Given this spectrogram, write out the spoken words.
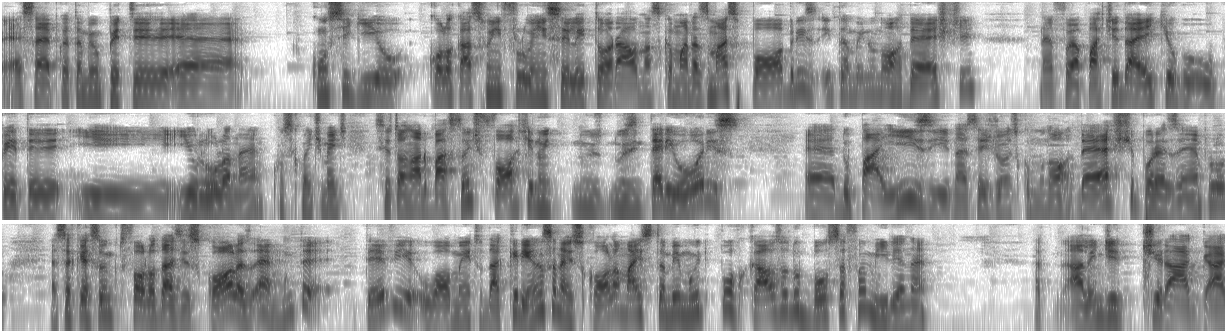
essa época também o PT é, conseguiu colocar sua influência eleitoral nas camadas mais pobres e também no Nordeste. Né? Foi a partir daí que o, o PT e, e, o Lula, né, consequentemente, se tornaram bastante fortes no, nos, nos interiores é, do país e nas regiões como o Nordeste, por exemplo. Essa questão que tu falou das escolas, é muita teve o aumento da criança na escola, mas também muito por causa do Bolsa Família, né? Além de tirar a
